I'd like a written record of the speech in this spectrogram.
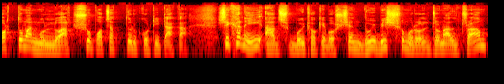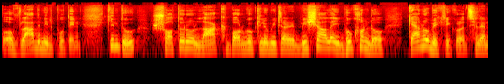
বর্তমান মূল্য আটশো পঁচাত্তর কোটি টাকা। সেখানেই আজ বৈঠকে বসছেন দুই বিশ্বমোড়ল, ডোনাল্ড ট্রাম্প ও ভ্লাদিমির পুতিন। কিন্তু সতেরো লাখ বর্গ কিলোমিটারের বিশাল এই ভূখণ্ড কেন বিক্রি করেছিলেন?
